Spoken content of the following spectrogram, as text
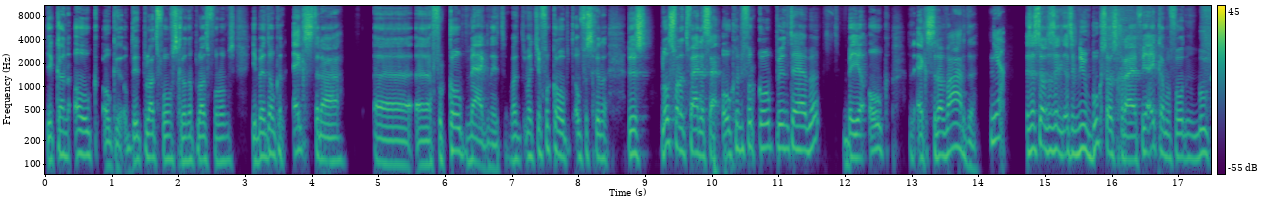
Je kan ook, ook op dit platform, verschillende platforms, je bent ook een extra eh eh verkoopmagnet. Want, want je verkoopt op verschillende. Dus los van het feit dat zij ook hun verkooppunten hebben, ben je ook een extra waarde. ja. Dus het is als ik, als ik nu een boek zou schrijven, ja, ik kan bijvoorbeeld een boek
